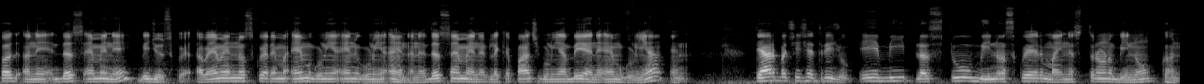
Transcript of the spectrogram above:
પદ અને દસ એમ એન એ બીજું સ્ક્વેર. હવે એમ એનનો સ્ક્વેર એમાં એમ ગુણ્યા એન ગુણ્યા એન અને દસ એમ એન એટલે કે પાંચ ગુણ્યા બે અને એમ ગુણ્યા એન. ત્યાર પછી છે ત્રીજું, એ બી પ્લસ ટુ બીનો સ્ક્વેર માઇનસ ત્રણ બીનો ઘન.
